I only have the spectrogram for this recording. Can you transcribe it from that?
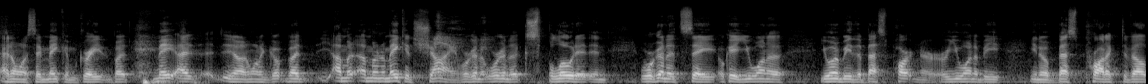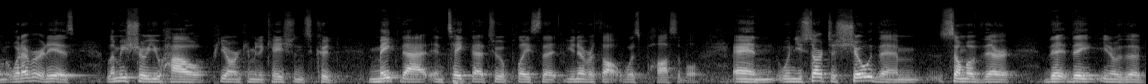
I don't want to say make them great, but may, I, you know, I don't want to go, but I'm, I'm going to make it shine. We're going to, we're going to explode it, and we're going to say, okay, you want to, you want to be the best partner, or you want to be, you know, best product development, whatever it is. Let me show you how PR and communications could make that and take that to a place that you never thought was possible. And when you start to show them some of their, they, they you know, the,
